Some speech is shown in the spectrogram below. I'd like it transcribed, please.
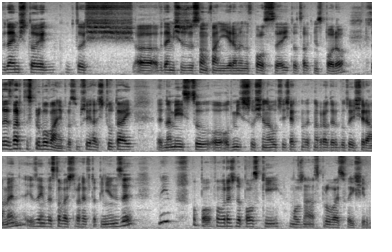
wydaje mi się to, jak ktoś. A wydaje mi się, że są fani ramenu w Polsce i to całkiem sporo. To jest warte spróbowania. Po prostu przyjechać tutaj e, na miejscu, od mistrzów się nauczyć, jak tak naprawdę gotuje się ramen, zainwestować trochę w to pieniędzy no i po, po powrocie do Polski można spróbować swoich sił.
